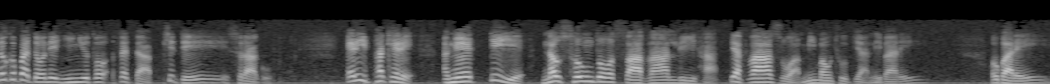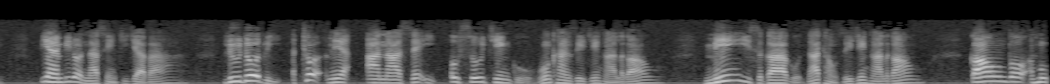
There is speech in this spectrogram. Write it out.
နှုတ်ကပတ်တော်နဲ့ညီညွတ်သောအသက်တာဖြစ်တယ်ဆိုတာကို အဲ့ဒီဖတ်ခဲ့တဲ့အငယ်တည့်ရဲ့နောက်ဆုံးသောစာသားလေးဟာပြတ်သားစွာမိမောင်းထုတ်ပြနေပါတယ်ဟုတ်ပါတယ်ပြန်ပြီးတော့နားဆင်ကြည့်ကြပါလူတို့သည်အထွတ်အမြတ်အာနာစက်ဤအုပ်ဆိုးခြင်းကိုဝန်ခံစေခြင်းဟာ၎င်းမင်းဤစကားကိုနားထောင်စေခြင်းဟာ၎င်းကောင်းသောအမှု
